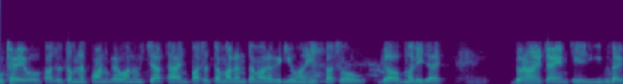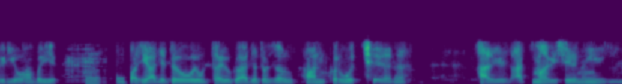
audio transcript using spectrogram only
ઉઠાયો પાછો તમને ફોન કરવાનો વિચાર થાય ને પાછો તમારા ને તમારા વિડીયોમાં જ પાછો જવાબ મળી જાય. ઘણા ટાઈમથી એ બધા વીડિયો સાંભળીએ. પણ પછી આજે તો એવું થયું કે આજે તો ચાલુ ફોન કરવો જ છે અને આ આત્મા વિશેની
